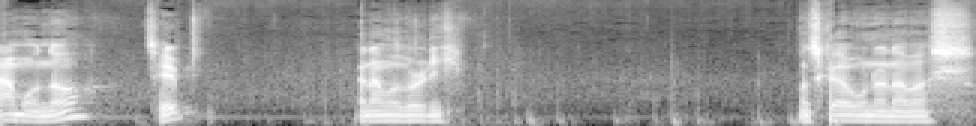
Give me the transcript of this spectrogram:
Ganamos, ¿no? Sí. Ganamos, Birdie. Nos queda una nada más.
